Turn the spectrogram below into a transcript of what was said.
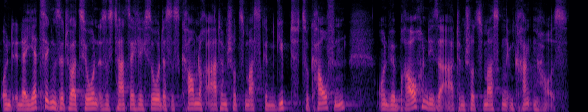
Und in der jetzigen Situation ist es tatsächlich so, dass es kaum noch Atemschutzmasken gibt zu kaufen. Und wir brauchen diese Atemschutzmasken im Krankenhaus.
